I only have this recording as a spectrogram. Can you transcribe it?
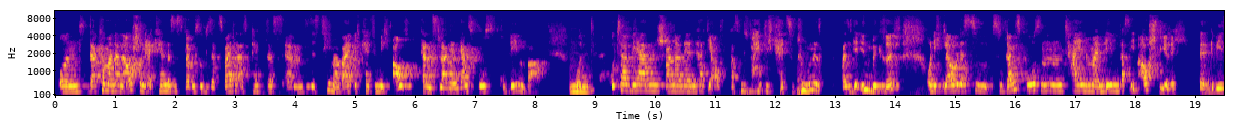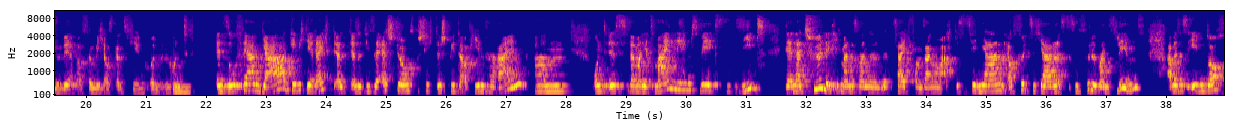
Und da kann man dann auch schon erkennen, das ist, glaube ich, so dieser zweite Aspekt, dass ähm, dieses Thema Weiblichkeit für mich auch ganz lange ein ganz großes Problem war. Mhm. Und Mutter werden, schwanger werden, hat ja auch was mit Weiblichkeit zu tun. Es quasi der Inbegriff. Und ich glaube, dass zu, zu ganz großen Teilen in meinem Leben das eben auch schwierig äh, gewesen wäre für mich aus ganz vielen Gründen. Und mhm. Insofern, ja, gebe ich dir recht. Also diese Essstörungsgeschichte spielt da auf jeden Fall rein ähm, und ist, wenn man jetzt meinen Lebensweg sieht, der natürlich, ich meine, das war eine, eine, Zeit von, sagen wir mal, acht bis zehn Jahren, auf 40 Jahre ist das ein Viertel meines Lebens, aber es ist eben doch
